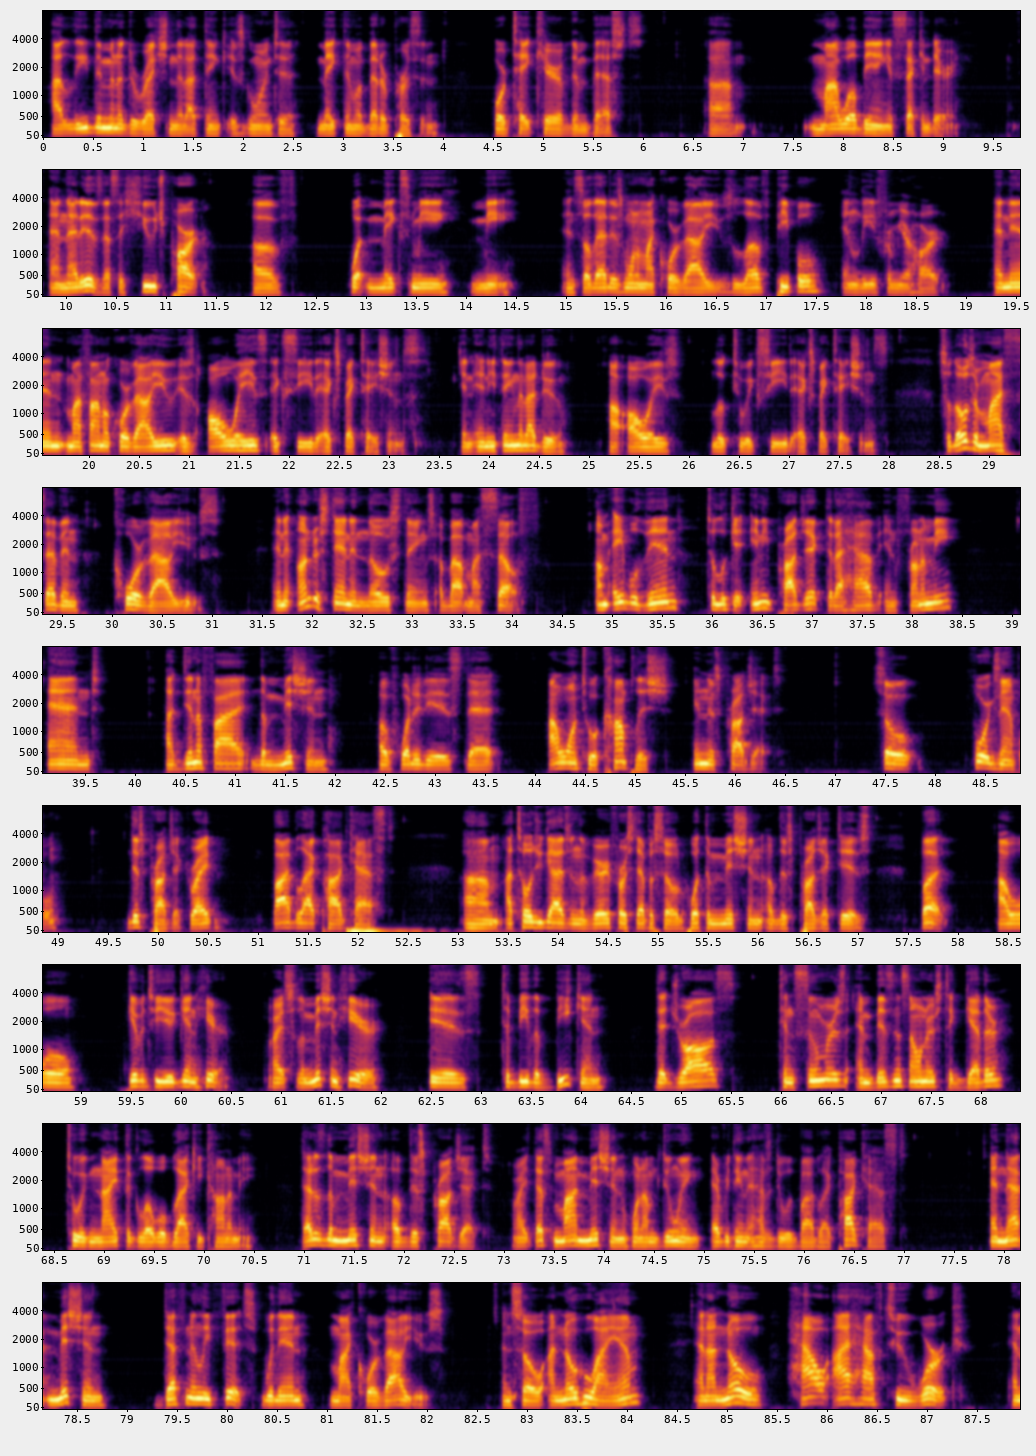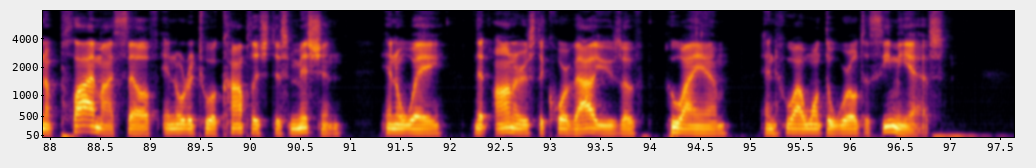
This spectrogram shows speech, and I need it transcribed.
I lead them in a direction that I think is going to make them a better person or take care of them best. Um, my well being is secondary. And that is, that's a huge part of what makes me me. And so that is one of my core values love people and lead from your heart. And then my final core value is always exceed expectations. In anything that I do, I always look to exceed expectations. So those are my seven core values. And in understanding those things about myself, I'm able then to look at any project that I have in front of me and identify the mission of what it is that I want to accomplish in this project. So, for example, this project, right? Buy Black Podcast. Um, I told you guys in the very first episode what the mission of this project is, but I will give it to you again here. All right. So the mission here is to be the beacon that draws consumers and business owners together to ignite the global black economy. That is the mission of this project, right? That's my mission when I'm doing everything that has to do with Buy Black Podcast. And that mission definitely fits within my core values. And so I know who I am and I know how I have to work and apply myself in order to accomplish this mission in a way that honors the core values of who I am and who I want the world to see me as.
